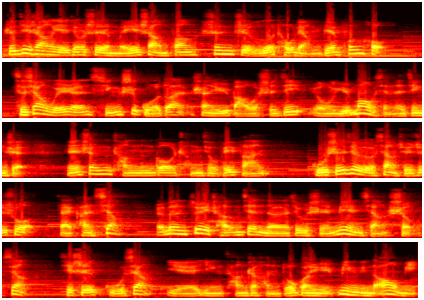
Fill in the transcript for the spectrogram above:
实际上也就是眉上方伸至额头两边丰厚。此相为人行事果断，善于把握时机，勇于冒险的精神，人生常能够成就非凡。古时就有相学之说，在看相，人们最常见的就是面相、手相。其实骨相也隐藏着很多关于命运的奥秘。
